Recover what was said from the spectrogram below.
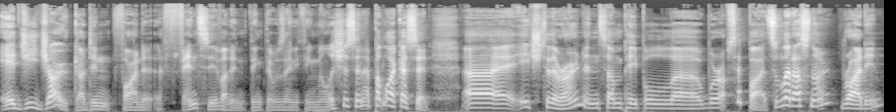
edgy joke. I didn't find it offensive. I didn't think there was anything malicious in it. But like I said, uh, each to their own, and some people uh, were upset by it. So let us know. Write in,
